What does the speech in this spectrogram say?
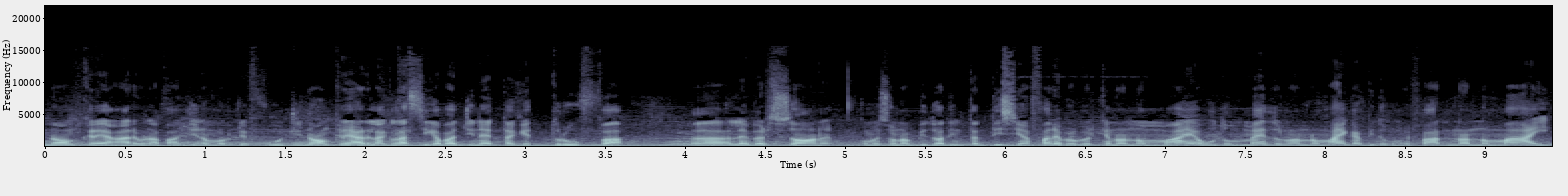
non creare una pagina mordi e fuggi, non creare la classica paginetta che truffa eh, le persone, come sono abituati in tantissimi a fare proprio perché non hanno mai avuto un metodo, non hanno mai capito come fare, non hanno mai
